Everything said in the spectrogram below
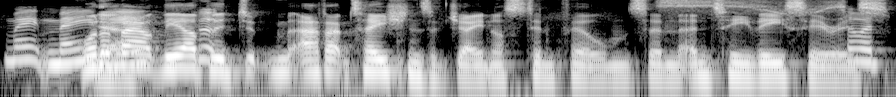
maybe. What about the other d- adaptations of Jane Austen films and, and TV series? So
